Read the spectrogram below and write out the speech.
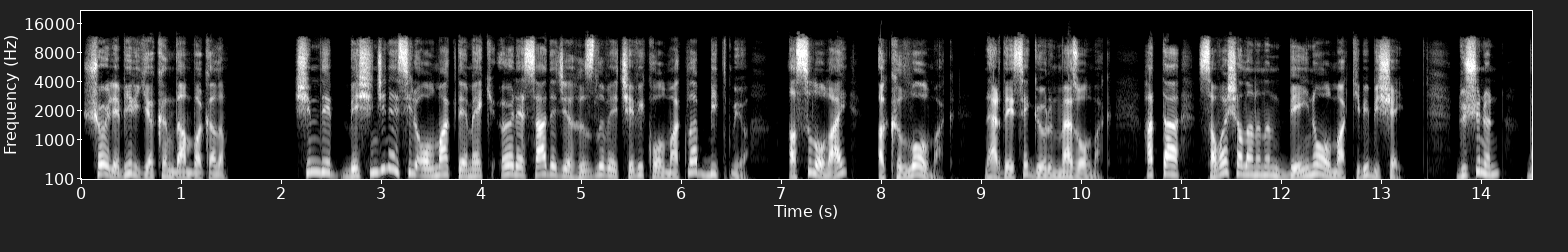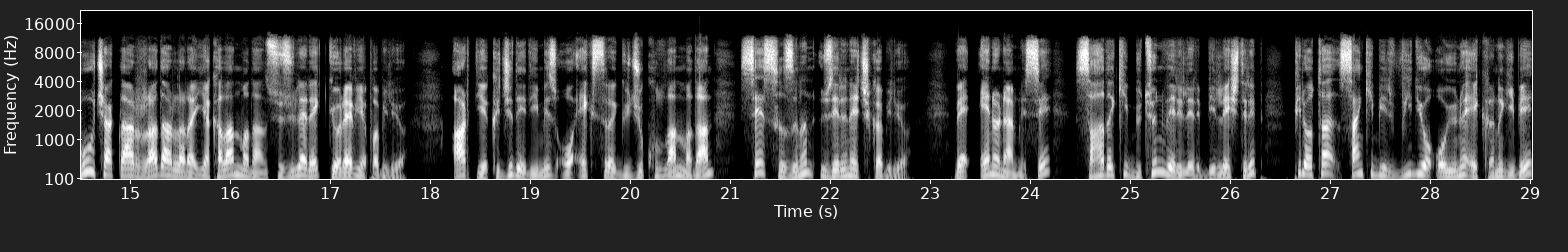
şöyle bir yakından bakalım. Şimdi 5. nesil olmak demek öyle sadece hızlı ve çevik olmakla bitmiyor. Asıl olay akıllı olmak, neredeyse görünmez olmak. Hatta savaş alanının beyni olmak gibi bir şey. Düşünün, bu uçaklar radarlara yakalanmadan süzülerek görev yapabiliyor. Art yakıcı dediğimiz o ekstra gücü kullanmadan ses hızının üzerine çıkabiliyor. Ve en önemlisi sahadaki bütün verileri birleştirip pilota sanki bir video oyunu ekranı gibi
